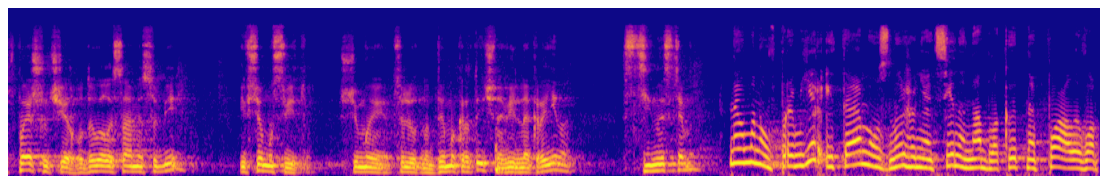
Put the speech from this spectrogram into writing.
в першу чергу довели самі собі і всьому світу, що ми абсолютно демократична, вільна країна з цінностями. Не оминув прем'єр і тему зниження ціни на блакитне паливо.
